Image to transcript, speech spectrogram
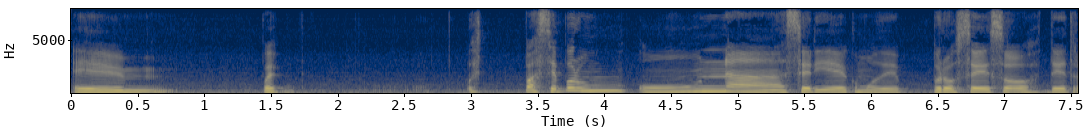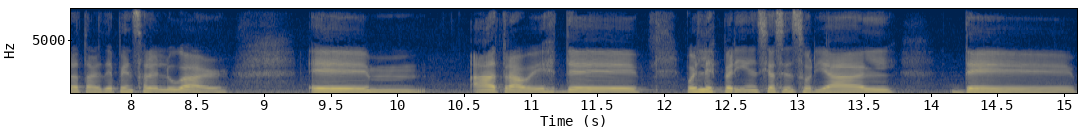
em, pues, pues, pasé por una serie como de procesos de tratar de pensar el lugar em, a través de pues la experiencia sensorial, de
